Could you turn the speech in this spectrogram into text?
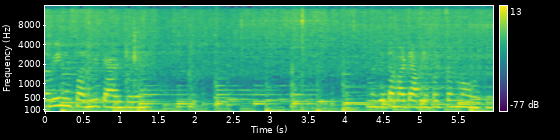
चवीनुसार मीठ ॲड करेन. म्हणजे टमाटे आपले पटकन मऊ होते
